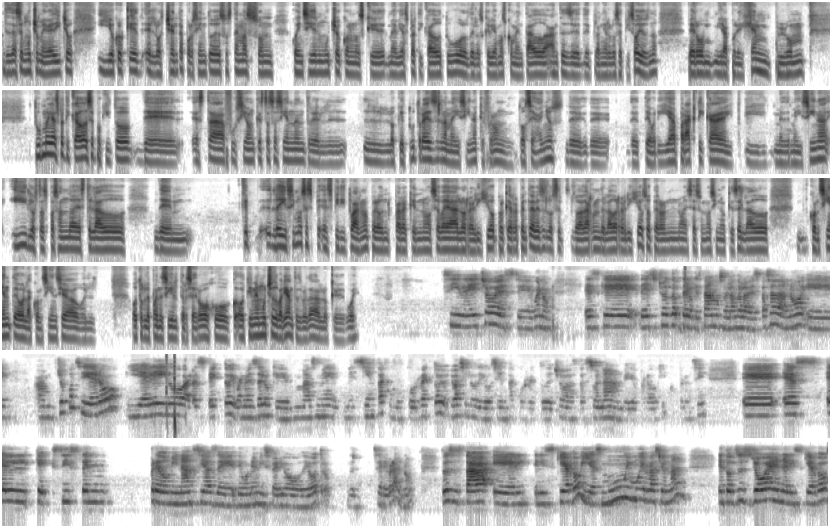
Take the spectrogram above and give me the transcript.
desde hace mucho me había dicho y yo creo que el 80% de esos temas son coinciden mucho con los que me habías platicado tú o de los que habíamos comentado antes de, planear los episodios, ¿no? Pero mira, por ejemplo, tú me habías platicado hace poquito de esta fusión que estás haciendo entre lo que tú traes en la medicina, que fueron 12 años de, teoría práctica y, de medicina, y lo estás pasando a este lado de mm, que le hicimos espiritual, ¿no? Pero para que no se vaya a lo religioso, porque de repente a veces lo agarran del lado religioso, pero no es eso, ¿no? Sino que es el lado consciente o la conciencia o el otro le pueden decir el tercer ojo, o, tiene muchas variantes, ¿verdad? A lo que voy. Sí, de hecho, este, bueno, es que de hecho de lo que estábamos hablando la vez pasada, ¿no? Eh, yo considero y he leído al respecto y bueno, es de lo que más me, me sienta como correcto, yo, así lo digo, sienta correcto, de hecho hasta suena medio paradójico, pero sí, eh, es el que existen predominancias de, de, un hemisferio o de otro, del cerebral, ¿no? Entonces está el, el izquierdo y es muy, muy racional. Entonces yo en el izquierdo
